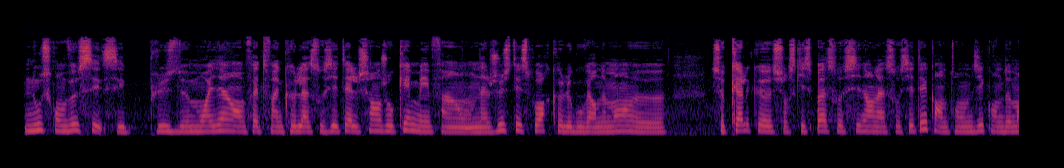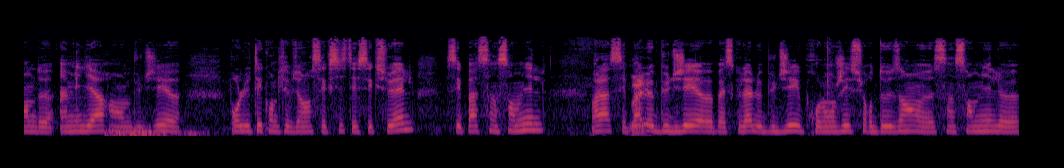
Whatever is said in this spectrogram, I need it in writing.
nous, ce qu'on veut, c'est c'est plus de moyens, en fait, enfin, que la société, elle change, ok, mais enfin, on a juste espoir que le gouvernement euh, se calque sur ce qui se passe aussi dans la société. Quand on dit qu'on demande un milliard en budget euh, pour lutter contre les violences sexistes et sexuelles, c'est pas 500 000. Voilà, c'est pas le budget, euh, parce que là, le budget est prolongé sur deux ans, euh, 500 000 euh,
